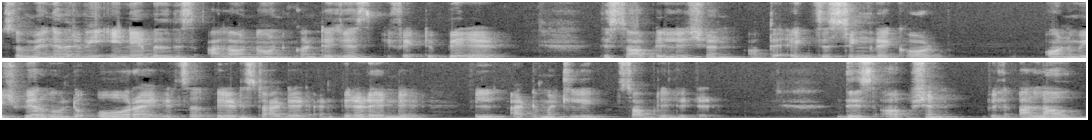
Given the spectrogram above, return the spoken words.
So whenever we enable this allow non-contiguous effective period, the soft deletion of the existing record on which we are going to override its period started and period ended will automatically soft deleted. This option will allow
